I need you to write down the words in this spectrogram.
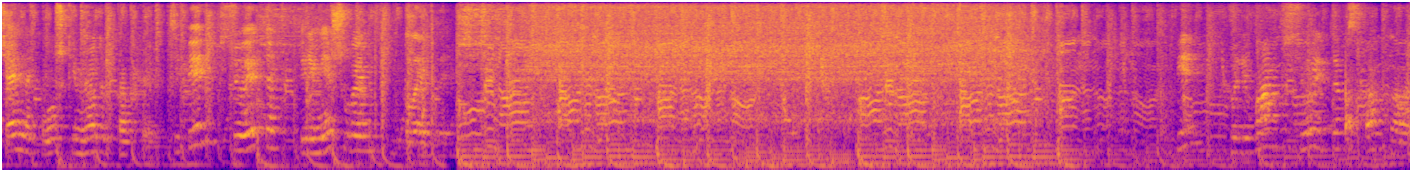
чайных ложки меда в коктейль. Теперь все это перемешиваем в блендере. Теперь выливаем все это в стакан.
